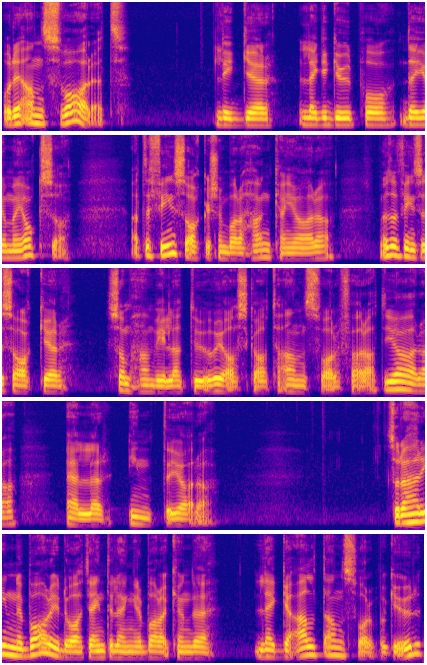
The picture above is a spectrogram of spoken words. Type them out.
Och det ansvaret ligger, lägger Gud på dig och mig också. Att det finns saker som bara han kan göra. Men så finns det saker som han vill att du och jag ska ta ansvar för att göra eller inte göra. Så det här innebar ju då att jag inte längre bara kunde lägga allt ansvar på Gud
